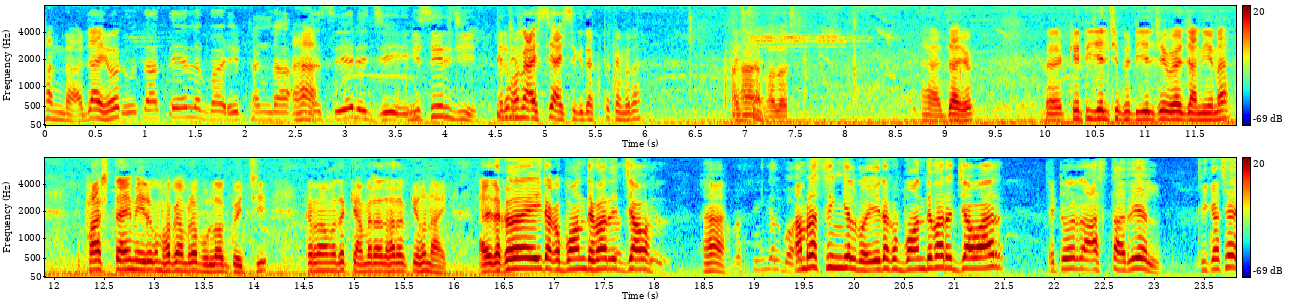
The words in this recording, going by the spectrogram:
ঠান্ডা। যাই হোক। দুটা তেল বড়ি ঠান্ডা হ্যাঁ। সির জি মিসির জি এরকম ভাবে আসছে আসছে কি দেখতো ক্যামেরা। হ্যাঁ ভালো আছে। হ্যাঁ যাই হোক। কেটে জ্বলছে ফেটে জ্বলছে এবার জানিয়ে না। ফার্স্ট টাইম এরকম ভাবে আমরা ব্লগ করছি কারণ আমাদের ক্যামেরা ধরার কেউ নাই। আর এই দেখো এই দেখো বন্ধে ভারত যাওয়া হ্যাঁ। আমরা সিঙ্গেল বয় আমরা সিঙ্গেল বই এই দেখো বন্দে ভারত যাওয়ার এটা রাস্তা রেল ঠিক আছে?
